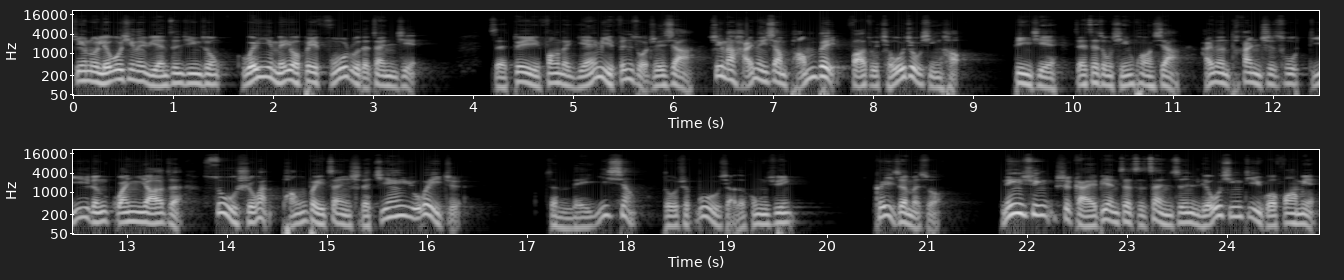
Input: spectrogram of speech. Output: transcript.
进入流星的远征军中，唯一没有被俘虏的战舰。在对方的严密封锁之下，竟然还能向庞贝发出求救信号，并且在这种情况下还能探知出敌人关押着数十万庞贝战士的监狱位置，这每一项都是不小的功勋。可以这么说，林勋是改变这次战争流星帝国方面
